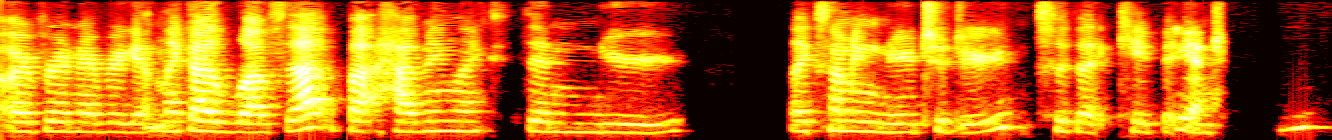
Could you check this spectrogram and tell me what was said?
over and over again. Like I love that, but having like the new, like something new to do to like keep it Yeah. interesting.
